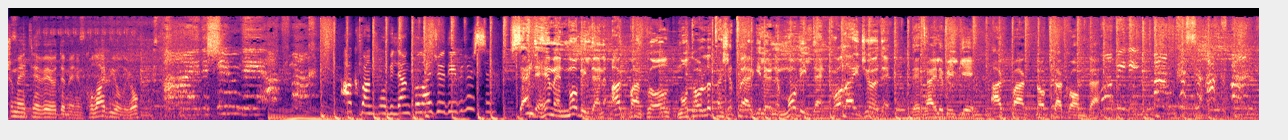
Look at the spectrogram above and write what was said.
Şu MTV ödemenin kolay bir yolu yok. Haydi şimdi Akbank. Mobil'den kolayca ödeyebilirsin. Sen de hemen mobilden Akbank'la ol, motorlu taşıt vergilerini mobilden kolayca öde. Detaylı bilgi akbank.com'da. Mobilin bankası Akbank.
